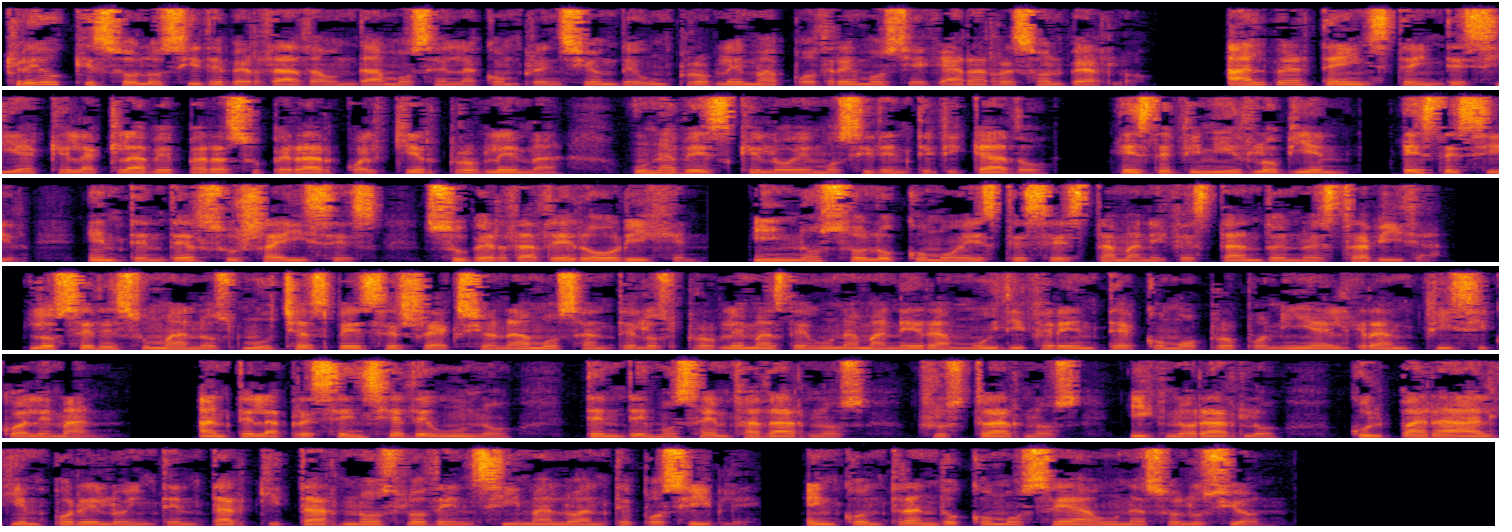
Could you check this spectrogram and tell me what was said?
Creo que solo si de verdad ahondamos en la comprensión de un problema podremos llegar a resolverlo. Albert Einstein decía que la clave para superar cualquier problema, una vez que lo hemos identificado, es definirlo bien, es decir, entender sus raíces, su verdadero origen, y no sólo cómo éste se está manifestando en nuestra vida. Los seres humanos muchas veces reaccionamos ante los problemas de una manera muy diferente a como proponía el gran físico alemán. Ante la presencia de uno, tendemos a enfadarnos, frustrarnos, ignorarlo, culpar a alguien por él o intentar quitárnoslo de encima lo antes posible, encontrando como sea una solución.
